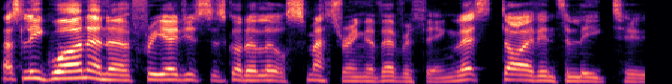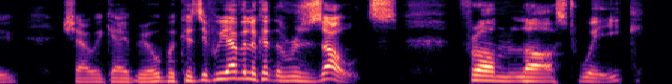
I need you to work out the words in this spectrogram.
that's League One and a free agents has got a little smattering of everything. Let's dive into League Two, shall we, Gabriel? Because if we have a look at the results from last week,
